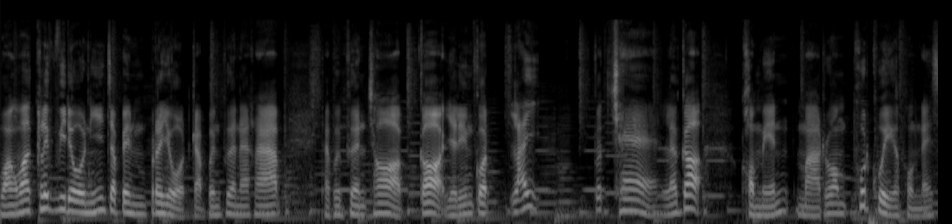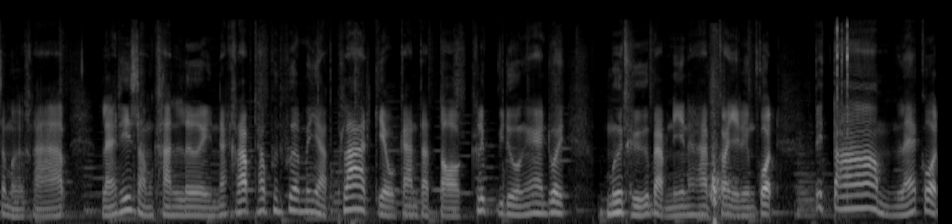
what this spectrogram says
หวังว่าคลิปวิดีโอนี้จะเป็นประโยชน์กับเพื่อนๆนะครับ ถ้าเพื่อนๆชอบก็อย่าลืมกดไลค์ กดแชร์ แล้วก็คอมเมนต์มาร่วมพูดคุยกับผมได้เสมอครับ และที่สำคัญเลยนะครับ ถ้าเพื่อนๆไม่อยากพลาดเกี่ยวกับการตัดต่อคลิปวิดีโอง่ายๆด้วยมือถือแบบนี้นะครับ ก็อย่าลืมกดติดตามและกด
